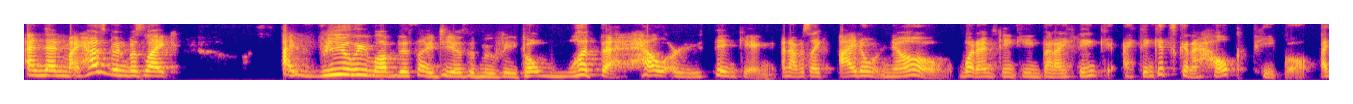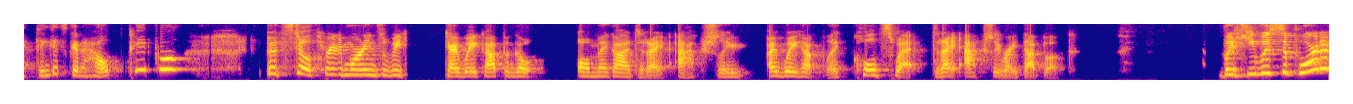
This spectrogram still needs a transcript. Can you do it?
And then my husband was like, I really love this idea as a movie, but what the hell are you thinking? And I was like, I don't know what I'm thinking, but I think I think it's going to help people. I think it's going to help people. But still 3 mornings a week I wake up and go, "Oh my god, did I actually I wake up like cold sweat. Did I actually write that book?" But he was supportive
